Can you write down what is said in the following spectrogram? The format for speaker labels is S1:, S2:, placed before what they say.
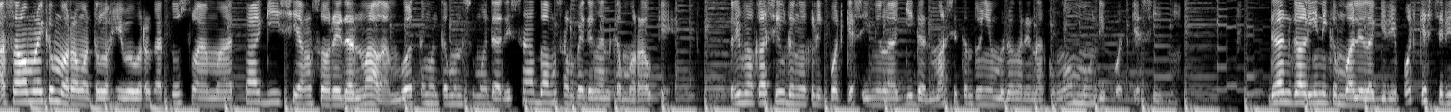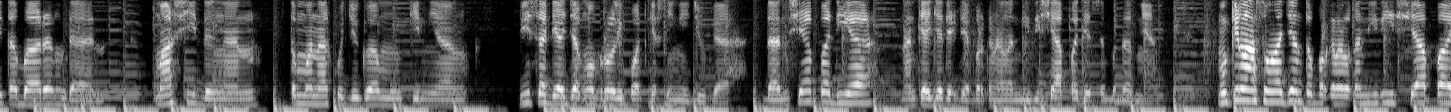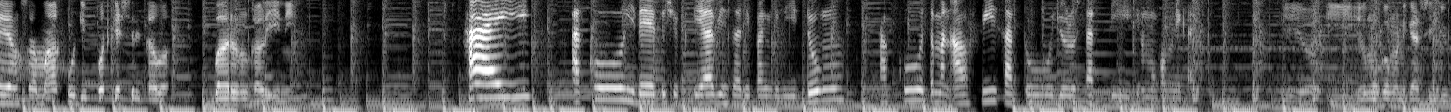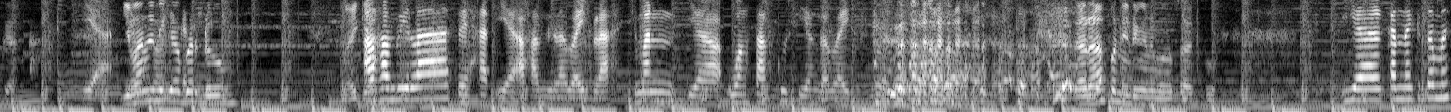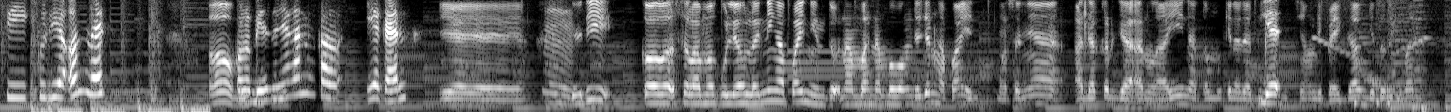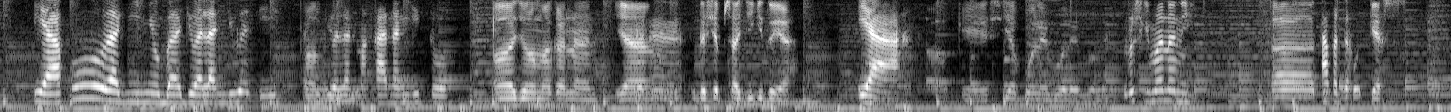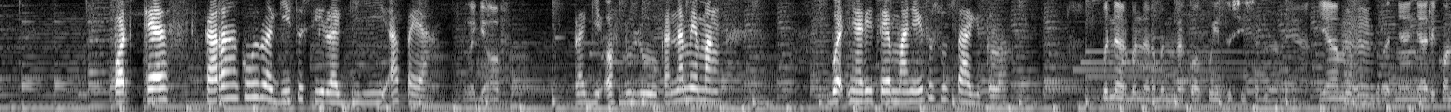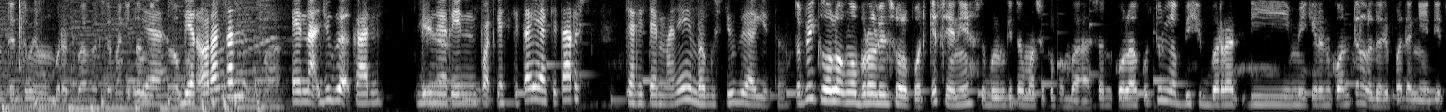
S1: Assalamualaikum warahmatullahi wabarakatuh. Selamat pagi, siang, sore, dan malam Buat teman-teman semua dari Sabang sampai dengan ke Merauke. Terima kasih udah ngeklik podcast ini lagi Dan masih tentunya mau dengerin aku ngomong di podcast ini. Dan kali ini kembali lagi di podcast cerita bareng Dan masih dengan teman aku juga mungkin yang bisa diajak ngobrol di podcast ini juga. Dan siapa dia? Nanti aja deh dia perkenalan diri siapa dia sebenarnya Mungkin langsung aja untuk perkenalkan diri siapa yang sama aku di podcast cerita bareng kali ini.
S2: Hai, aku Hidayat Syuktia, biasa dipanggil Hidung. Aku teman Alfi, satu jurusan di ilmu komunikasi.
S1: Iya, di ilmu komunikasi juga.
S2: Ya.
S1: Gimana nih kabar, Dung? Baik ya?
S2: Alhamdulillah sehat ya, alhamdulillah baik lah. Cuman ya uang saku sih yang nggak baik.
S1: Karena apa nih dengan uang saku?
S2: Iya, karena kita masih kuliah online.
S1: Oh,
S2: Kalau biasanya kan kalau iya kan?
S1: Iya, iya, iya, iya.
S2: Hmm.
S1: Jadi kalau selama kuliah online ini ngapain nih untuk nambah-nambah uang jajan ngapain? Maksudnya ada kerjaan lain atau mungkin ada
S2: Dia-
S1: bisnis yang dipegang gitu gimana?
S2: Ya aku lagi nyoba jualan juga sih, lagi
S1: Oh.
S2: jualan makanan gitu.
S1: Oh, jualan makanan yang
S2: Mm-mm.
S1: udah siap saji gitu ya?
S2: Ya,
S1: Oke, siap boleh boleh boleh. Terus gimana nih? Eh,
S2: Apa tuh?
S1: Podcast.
S2: podcast sekarang aku lagi itu sih lagi apa ya?
S1: Lagi off.
S2: Lagi off dulu karena memang buat nyari temanya itu susah gitu loh.
S1: Benar benar benar aku aku itu sih sebenarnya. Ya memang
S2: Mm-mm.
S1: beratnya nyari konten tuh memang berat banget karena kita
S2: Iya,
S1: nggak tahu
S2: biar orang kan
S1: apa.
S2: Enak juga kan
S1: Iya,
S2: dengerin
S1: iya.
S2: podcast kita ya kita harus cari temanya yang bagus juga gitu.
S1: Tapi kalau ngobrolin soal podcast ya nih ya, sebelum kita masuk ke pembahasan, kalau aku tuh lebih berat di mikirin konten loh daripada ngedit.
